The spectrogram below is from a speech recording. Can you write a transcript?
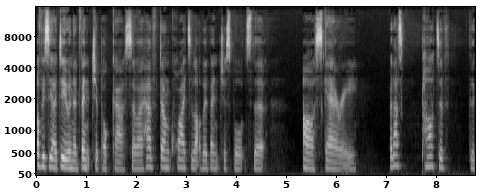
obviously I do an adventure podcast, so I have done quite a lot of adventure sports that are scary, but that's part of the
